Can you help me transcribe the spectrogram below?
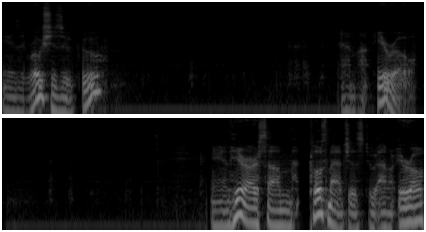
is a Iroshizuku Amairo. And here are some close matches to Amairo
